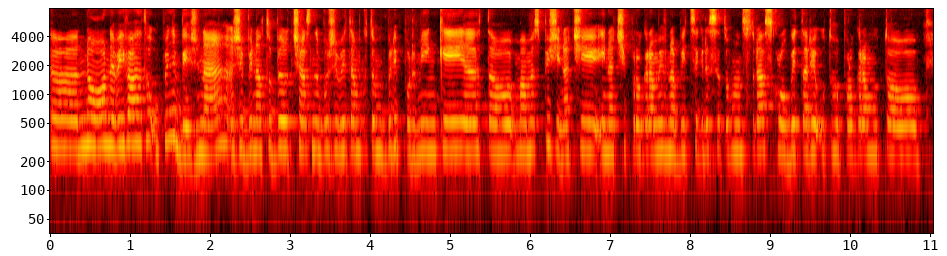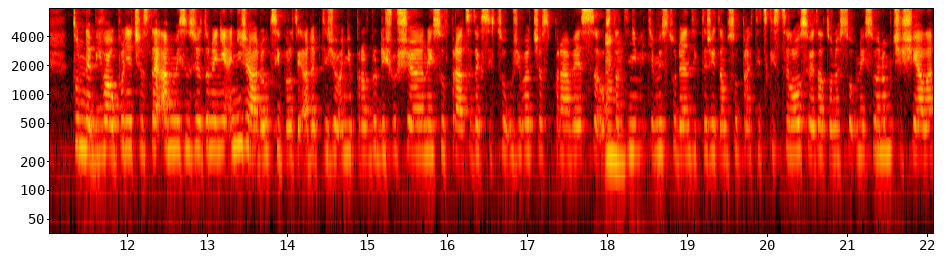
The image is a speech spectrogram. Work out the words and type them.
Eh, no, nebývá to úplně běžné, že by na to byl čas, nebo že by tam k tomu byly podmínky. To máme spíš jinačí, jinačí programy v nabídce, kde se tohle dá skloubit. Tady u toho programu to, to nebývá úplně časté a myslím si, že to není ani žádoucí pro ty adepty, že oni opravdu, když už eh, nejsou v práci, tak si chcou užívat čas právě s mhm. ostatními těmi studenty, kteří tam jsou prakticky z celého světa. To nejsou, nejsou jenom Češi, ale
